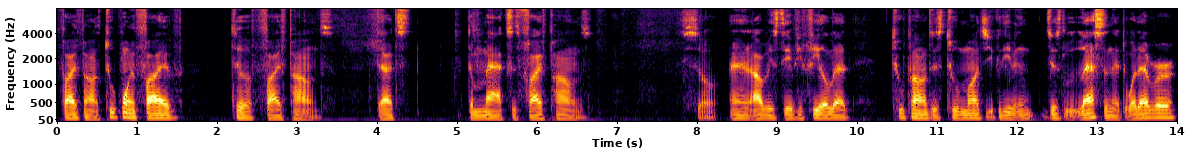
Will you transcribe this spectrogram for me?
5 pounds. 2.5 to 5 pounds. That's the max is 5 pounds. So, and obviously, if you feel that two pounds is too much, you could even just lessen it. Whatever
